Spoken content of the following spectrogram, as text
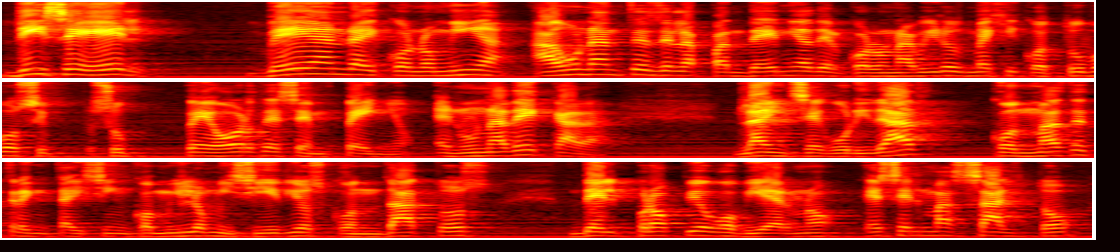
Dice él, Vean la economía, aún antes de la pandemia del coronavirus, México tuvo su, peor desempeño en una década. La inseguridad, con más de 35 mil homicidios, con datos del propio gobierno, es el más alto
